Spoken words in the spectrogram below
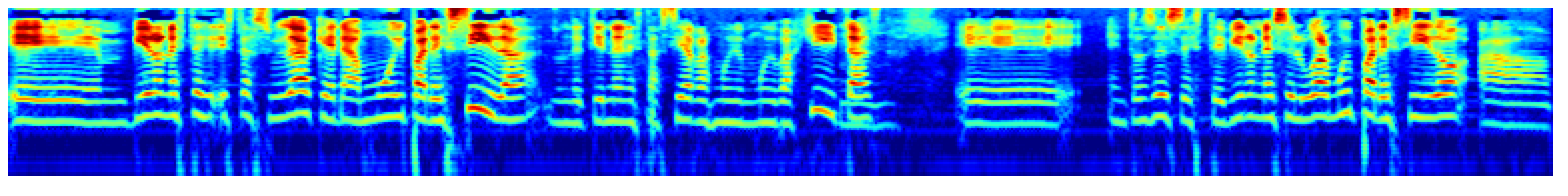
Eh, vieron este, esta ciudad que era muy parecida, donde tienen estas sierras muy, muy bajitas. Mm. Eh, entonces este, vieron ese lugar muy parecido a,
